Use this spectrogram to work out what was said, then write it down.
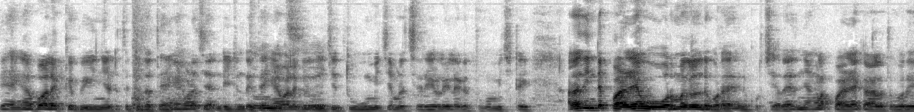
തേങ്ങാപ്പാലൊക്കെ പിഴിഞ്ഞെടുത്തിട്ട് തേങ്ങ കൂടെ ചിരണ്ടിയിട്ടുണ്ട്. തേങ്ങാപ്പാലൊക്കെ പിഴിച്ച് തൂമിച്ച് നമ്മൾ ചെറിയ ഉള്ളിലൊക്കെ തൂമിച്ചിട്ട് അതായത് ഇതിന്റെ പഴയ ഓർമ്മകളുണ്ട് കുറേ അതിനെക്കുറിച്ച്. അതായത് ഞങ്ങളെ പഴയ കാലത്ത് ഒരു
